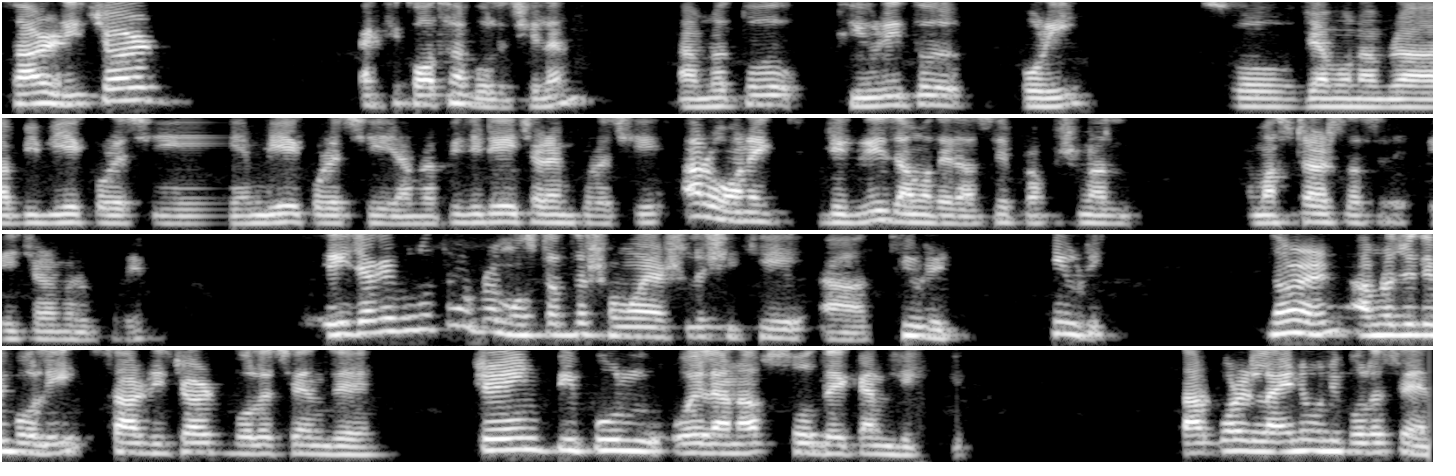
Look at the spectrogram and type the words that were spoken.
স্যার রিচার্ড একটি কথা বলেছিলেন। আমরা তো থিওরি তো পড়ি, সো যেমন আমরা বিবিএ করেছি এমবিএ করেছি, আমরা পিজিডি এইচআরএম করেছি, আরও অনেক ডিগ্রিজ আমাদের আছে প্রফেশনাল মাস্টার্স আছে এইচআরএম এর উপরে। এই জায়গাগুলোতে আমরা মোস্ট অফ দ্য সময় আসলে শিখি থিওরি থিওরি। ধরেন আমরা যদি বলি, স্যার রিচার্ড বলেছেন যে train people well enough so they can leave তারপরের লাইনে উনি বলেছেন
